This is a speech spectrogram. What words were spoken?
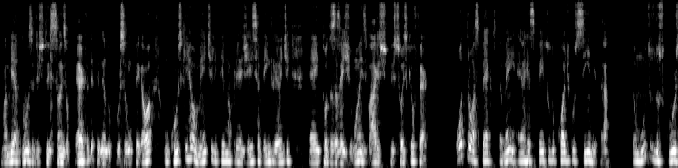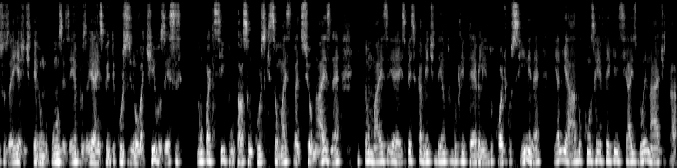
uma meia dúzia de instituições oferta, dependendo do curso, vão pegar um curso que realmente ele tem uma abrangência bem grande é, em todas as regiões, várias instituições que ofertam. Outro aspecto também é a respeito do código Cine, tá? Então, muitos dos cursos aí, a gente teve bons exemplos aí a respeito de cursos inovativos, esses não participam, tá? São cursos que são mais tradicionais, né? Que estão mais é, especificamente dentro do critério ali do Código Cine, né? E aliado com os referenciais do ENAD, tá?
